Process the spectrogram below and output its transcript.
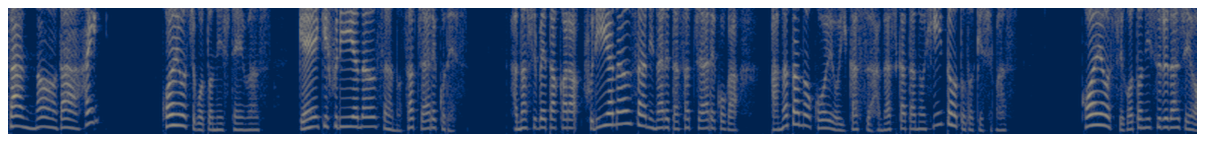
三のがはい。声を仕事にしています。現役フリーアナウンサーの幸あれ子です。話し下手からフリーアナウンサーになれた幸あれ子があなたの声を生かす話し方のヒントをお届けします。声を仕事にするラジオ。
